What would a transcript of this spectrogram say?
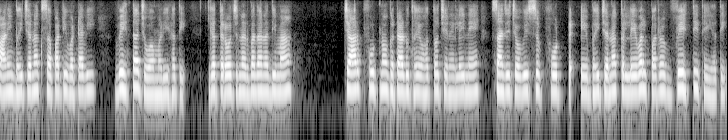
પાણી ભયજનક સપાટી વટાવી વહેતા જોવા મળી હતી. ગતરોજ નર્મદા નદીમાં ચાર ફૂટનો ઘટાડો થયો હતો, જેને લઈને સાંજે ચોવીસ ફૂટ એ ભયજનક લેવલ પર વહેતી થઈ હતી.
